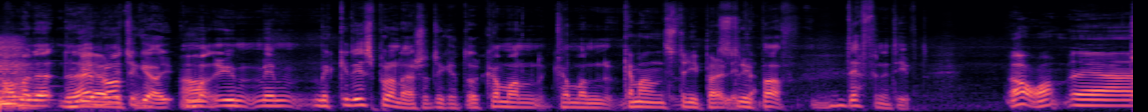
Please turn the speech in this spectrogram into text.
Ja, men det, det där Det är bra lite. tycker jag. Ja. Ju, med mycket diss på den där så tycker jag att då kan man, kan man Kan man strypa det lite. strypa. Definitivt. Ja, eh,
